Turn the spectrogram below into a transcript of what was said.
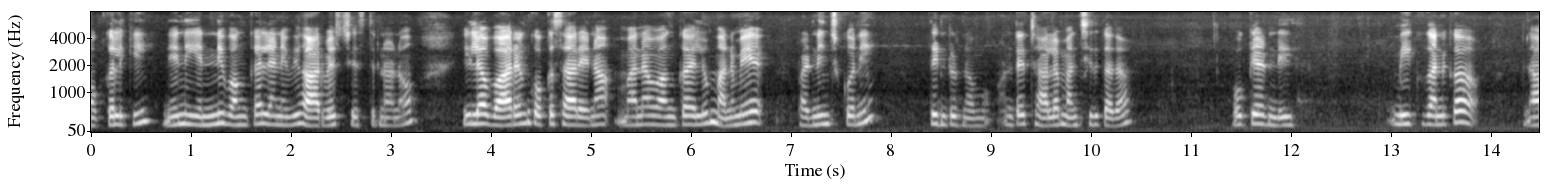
మొక్కలకి నేను ఎన్ని వంకాయలు అనేవి హార్వెస్ట్ చేస్తున్నానో ఇలా వారంకి ఒకసారైనా మన వంకాయలు మనమే పండించుకొని తింటున్నాము. అంటే చాలా మంచిది కదా. ఓకే అండి. మీకు కనుక నా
